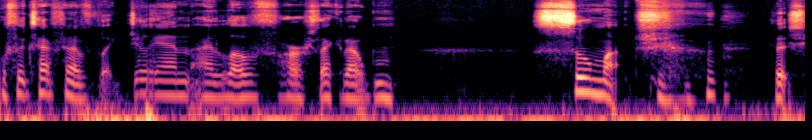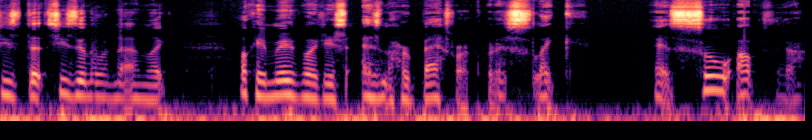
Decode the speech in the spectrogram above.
With the exception of like Julien, I love her second album so much that she's that she's the one that I'm like, okay, maybe Boy Genius isn't her best work, but it's like it's so up there.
